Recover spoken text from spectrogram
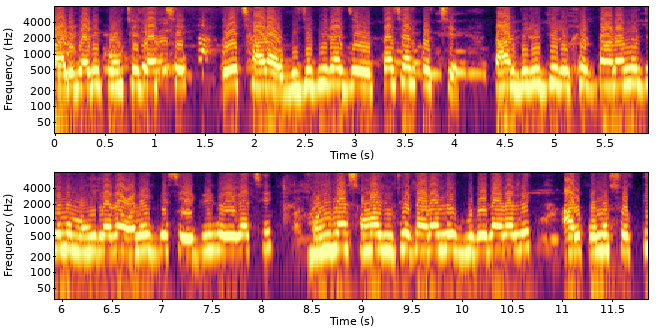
বাড়ি বাড়ি পৌঁছে যাচ্ছে। এছাড়াও বিজেপিরা যে অত্যাচার করছে, তার বিরুদ্ধে রুখে দাঁড়ানোর জন্য মহিলারা অনেক বেশি এগ্রি হয়ে গেছে। মহিলা সমাজ উঠে দাঁড়ালে, ঘুরে দাঁড়ালে আর কোনো শক্তি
